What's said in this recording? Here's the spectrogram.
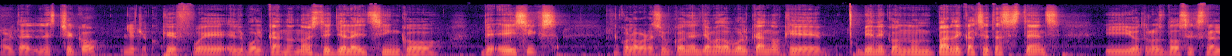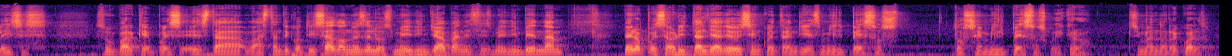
Ahorita les checo. Yo checo. que fue el Volcano, ¿no? Este Gelite 5 de ASICS, en colaboración con él llamado Volcano, que viene con un par de calcetas Stents y otros dos extra laces. Es un par que pues está bastante cotizado, no es de los Made in Japan, este es Made in Vietnam, pero pues ahorita al día de hoy se encuentra en 10 mil pesos, 12 mil pesos, güey, creo, si mal no recuerdo.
